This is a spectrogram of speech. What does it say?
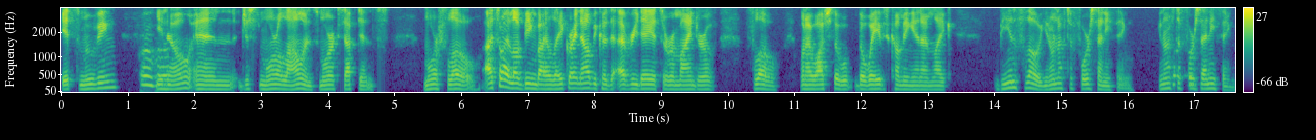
it's moving, Mhm. you know, and just more allowance, more acceptance, more flow. That's why I love being by a lake right now because every day it's a reminder of flow. When I watch the the waves coming in, I'm like, be in flow. You don't have to force anything. You don't have to force anything.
